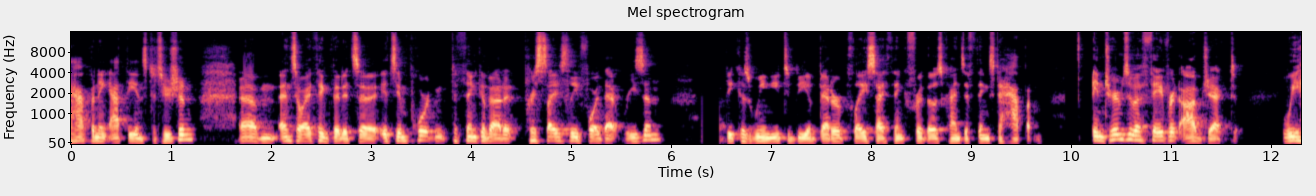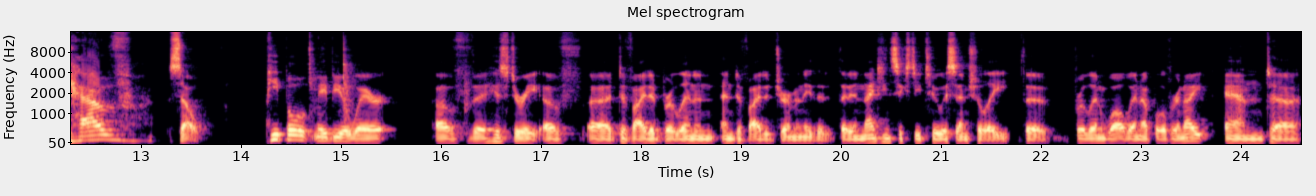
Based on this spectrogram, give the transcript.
happening at the institution. Um, and so I think that it's a it's important to think about it precisely for that reason, because we need to be a better place, I think, for those kinds of things to happen. In terms of a favorite object, we have so people may be aware of the history of uh, divided Berlin and, and, divided Germany. That, that in 1962, essentially, the Berlin Wall went up overnight, and uh,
